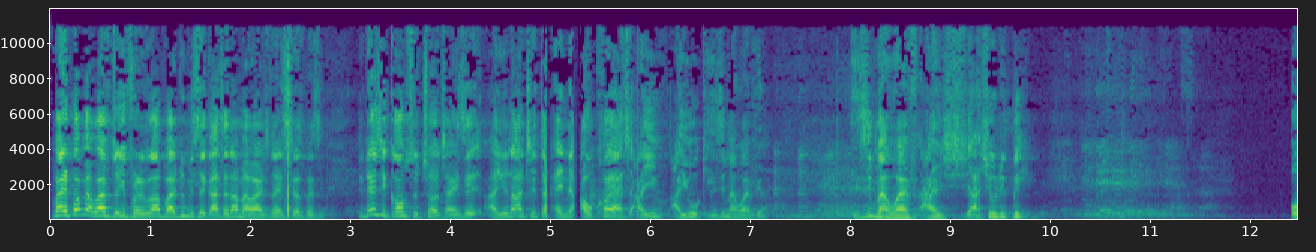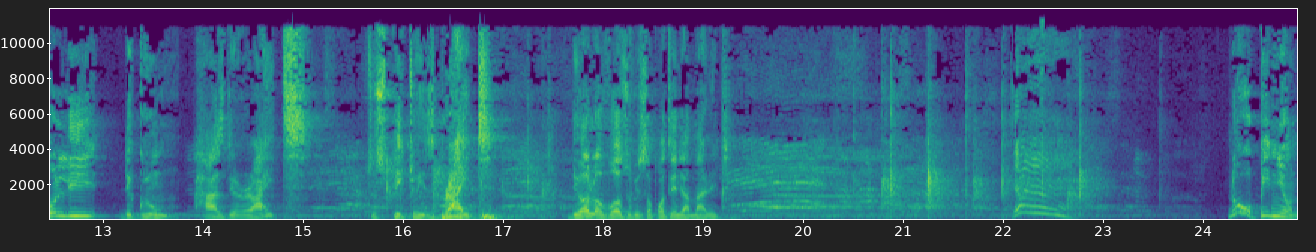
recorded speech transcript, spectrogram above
If I report my wife to you, for example, I do mistake, I say that my wife is not a serious person. The day she comes to church, and I say, and you now treat and I'll call her, I say, are you, are you okay? Is it my wife here? Is it my wife? I, I should. Only the groom has the right to speak to his bride. The all of us will be supporting their marriage. Yeah. No opinion.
